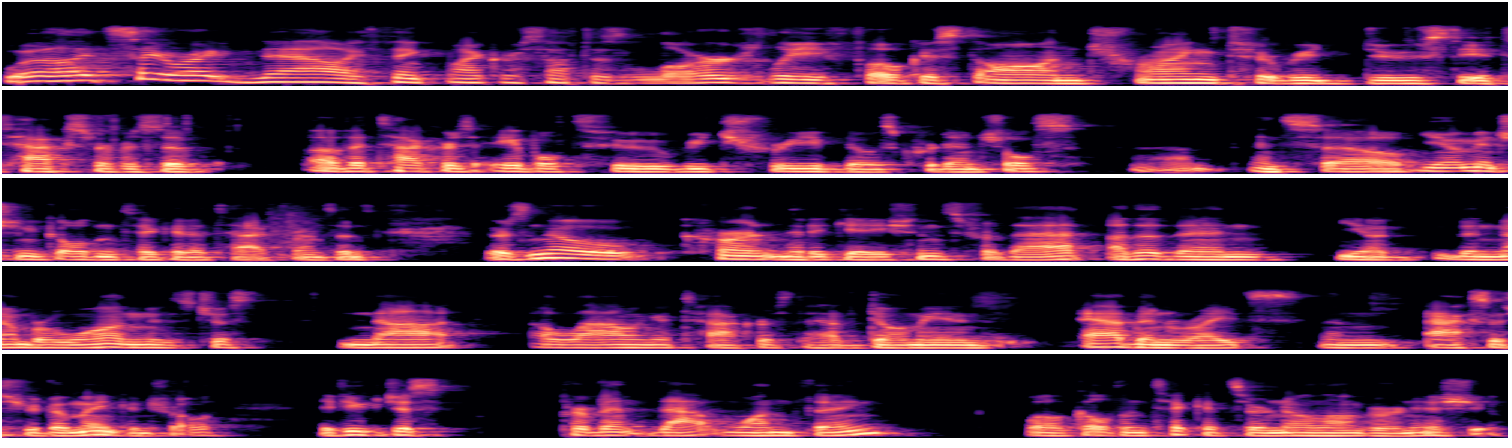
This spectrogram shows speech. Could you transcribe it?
Well, I'd say right now, I think Microsoft is largely focused on trying to reduce the attack surface of of attackers able to retrieve those credentials. Um, and so, you know, I mentioned golden ticket attack, for instance. There's no current mitigations for that other than, you know, the number one is just not allowing attackers to have domain admin rights and access your domain controller. If you could just prevent that one thing, well, golden tickets are no longer an issue.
